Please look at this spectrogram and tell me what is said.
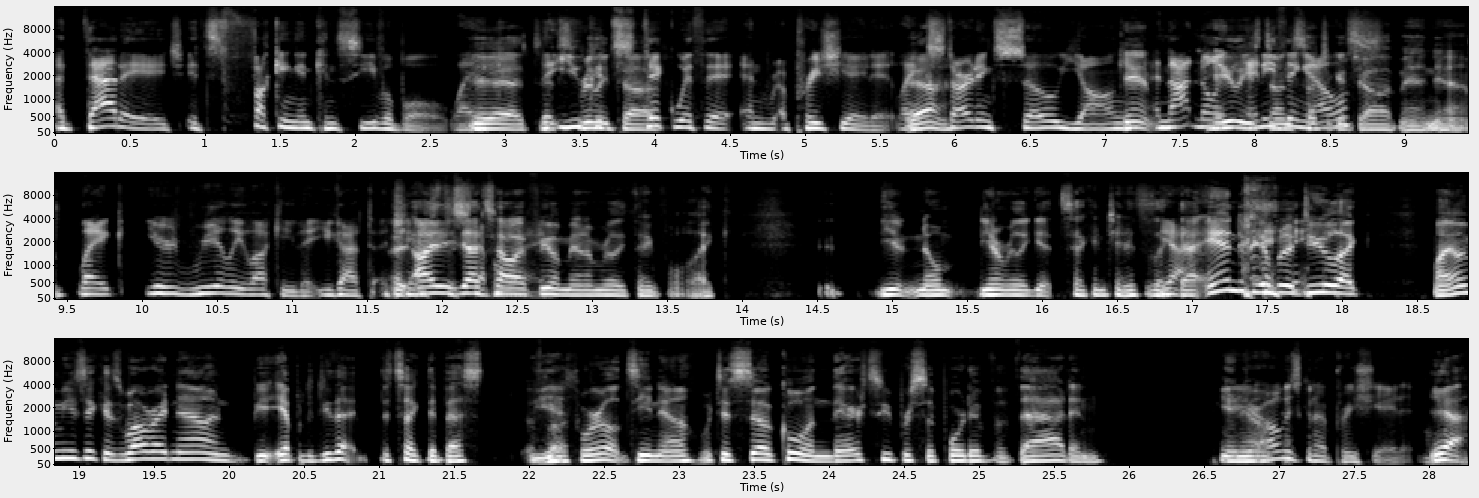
at that age, it's fucking inconceivable. Like Yeah, it's- that it's you really could tough. stick with it and appreciate it. Like Yeah. starting so young can't and not knowing Hayley's anything done such else. a good job, man. Yeah. Like you're really lucky that you got a chance I, to that's step how I feel, man. I'm really thankful. Like you know, you don't really get second chances like Yeah. that, and to be able to do like my own music as well right now, and be able to do that, it's like the best of Yeah. both worlds, you know, which is so cool. And they're super supportive of that, and you You're know, always going to appreciate it more. Yeah.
